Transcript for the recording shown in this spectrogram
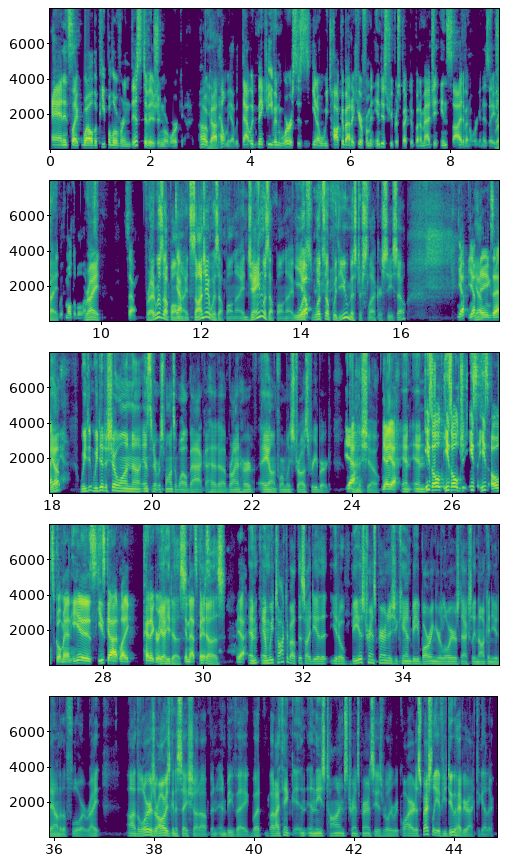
and it's like, well, the people over in this division are working. Oh yeah. God, help me! I would, that would make it even worse. Is you know, we talk about it here from an industry perspective, but imagine inside of an organization right. with multiple levels. Right. So Fred was up all yeah. night. Sanjay was up all night. Jane was up all night. Yep. What's what's up with you, Mister Slacker CISO? Yep, yep, yep, exactly. Yep. We did, we did a show on uh, incident response a while back. I had uh, Brian Hurd, Aon, formerly Stroz Friedberg, yeah. on the show. Yeah, yeah. And and he's old. He's old. He's he's old school, man. He is. He's got like pedigree. Yeah, he does in that space. He does. Yeah. And and we talked about this idea that you know be as transparent as you can be, barring your lawyers actually knocking you down to the floor, right? Uh, the lawyers are always going to say shut up and, and be vague, but but I think in, in these times transparency is really required, especially if you do have your act together.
